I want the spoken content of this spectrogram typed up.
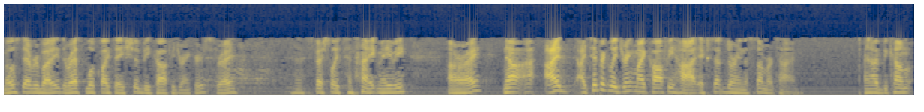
most everybody. The rest look like they should be coffee drinkers, right? Especially tonight, maybe. All right. Now, I, I, I typically drink my coffee hot, except during the summertime. And I've become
